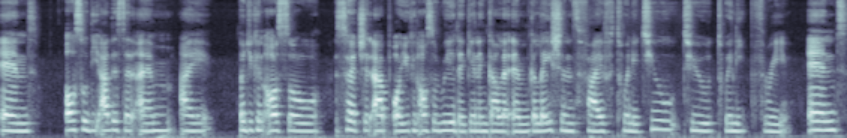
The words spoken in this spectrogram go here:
and also the others that I'm I but you can also search it up or you can also read it again in Gal- um, Galatians 5 22 to 23. And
